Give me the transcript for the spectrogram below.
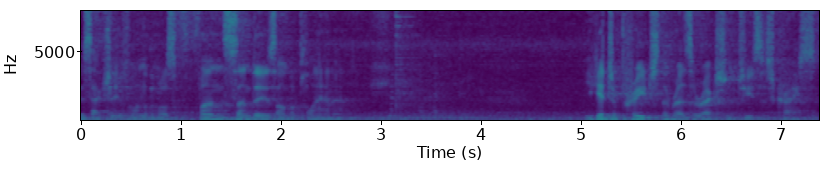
this actually is one of the most fun Sundays on the planet. You get to preach the resurrection of Jesus Christ.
